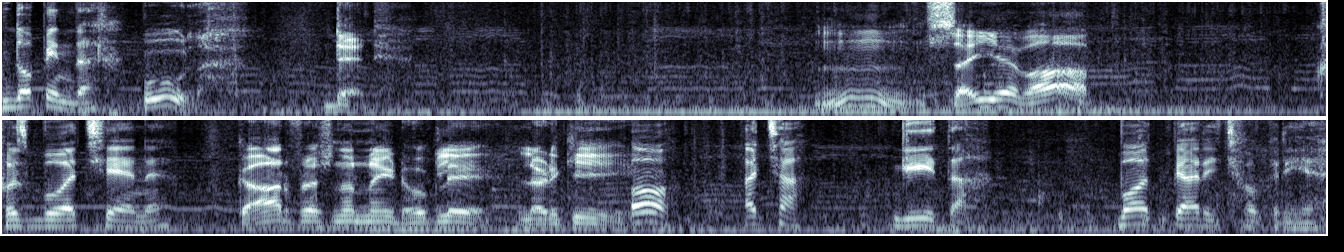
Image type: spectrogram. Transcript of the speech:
दो पिंदर। कूल डेड हम्म सही है बाप। खुशबू अच्छी है ना? कार फ्रेशनर नहीं ढोकले लड़की। ओह अच्छा गीता। बहुत प्यारी छोकरी है।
